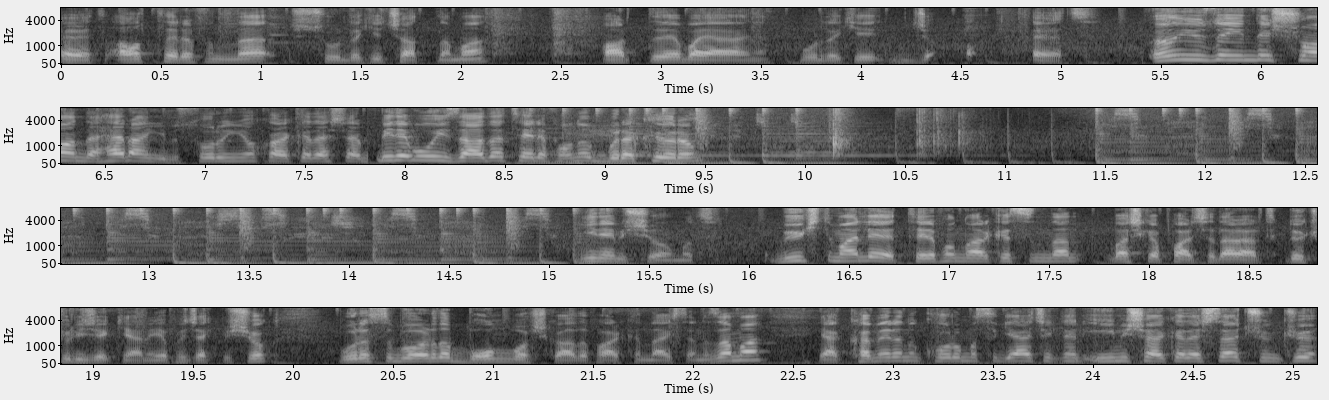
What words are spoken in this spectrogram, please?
Evet alt tarafında şuradaki çatlama arttığı bayağı yani. Buradaki evet. Ön yüzeyinde şu anda herhangi bir sorun yok arkadaşlar. Bir de bu hizada telefonu bırakıyorum. Yine bir şey olmadı. Büyük ihtimalle telefonun arkasından başka parçalar artık dökülecek yani yapacak bir şey yok. Burası bu arada bomboş kaldı farkındaysanız ama ya kameranın koruması gerçekten iyiymiş arkadaşlar çünkü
